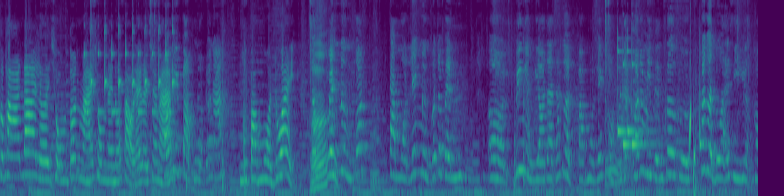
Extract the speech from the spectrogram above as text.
สะพานได้เลยชมต้นไม้ชมไดโนเสาร์ได้เลยใช่ไหมแล้วมีปรับโหมดด้วยนะ มีปรับโหมดด้วย Huh? เป็นหนึ่งก็ ปรับโหมดเลขหนึ่งก็จะเป็นเอ่อวิ่งอย่างเดียวแต่ถ้าเกิดปรับโหมดเลขสองมันจะเขาจะมีเซ็นเซอร์คือ ถ้าเกิดดวงไอสีเหลืองเขา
